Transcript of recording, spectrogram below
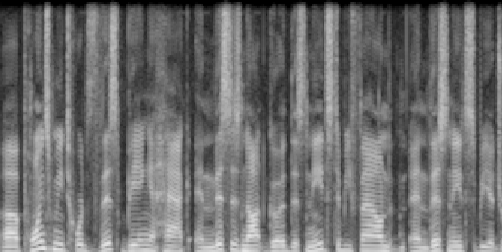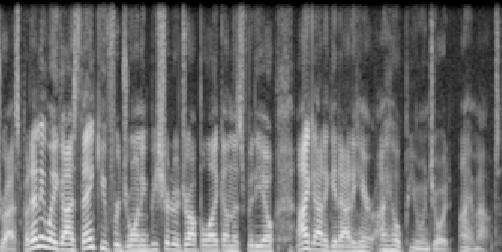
uh, points me towards this being a hack, and this is not good. This needs to be found, and this needs to be addressed. But anyway, guys, thank you for joining. Be sure to drop a like on this video. I got to get out of here. I hope you enjoyed. I am out.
